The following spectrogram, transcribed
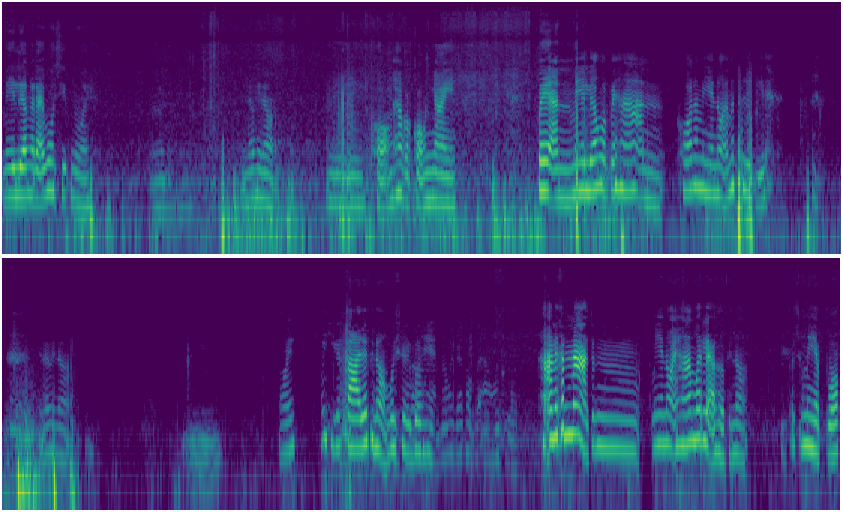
เมียเลื้องก็ได้พวกชิปหน่วยเออนี่เนาะพี่เนาะมีของห้าวกับของใหญ่ไปอันเมียเลื้องว่าไปหาอันคอน้ำเมียหน่อยมาตื่นอีก นี่เนาะพี่เนาะอืม โอ้ยไม่ขี่กระตายได้อพี่น้องบ่เฉยเบิ่งแม่น้อยจะเข้าไปเอาเถอะอันนี้ขนาดจนเมียหน่อยห้าเมื่อแล้วเหรอพี่น้องก็จะเมียปอก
